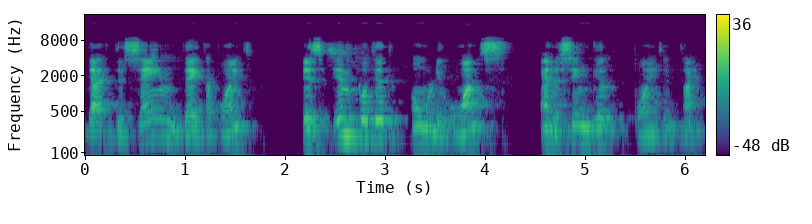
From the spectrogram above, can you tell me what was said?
that the same data point is inputted only once and a single point in time.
